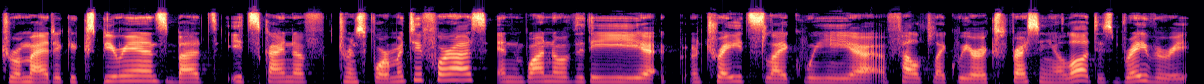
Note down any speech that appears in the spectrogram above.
traumatic experience, but it's kind of transformative for us. And one of the traits like we uh, felt like we are expressing a lot is bravery.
